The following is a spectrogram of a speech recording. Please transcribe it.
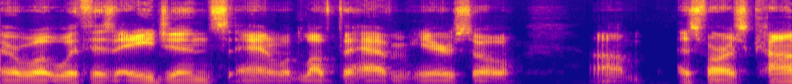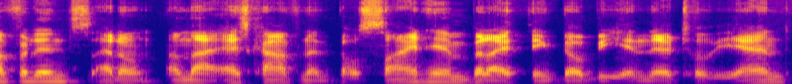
or what with his agents, and would love to have him here. So. Um, as far as confidence, I don't. I'm not as confident they'll sign him, but I think they'll be in there till the end.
